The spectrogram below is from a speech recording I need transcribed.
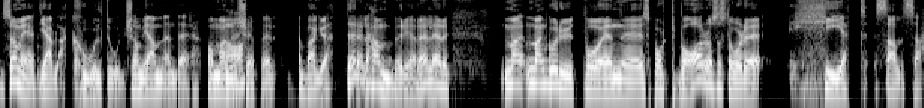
som är ett jävla coolt ord som vi använder om man Ja. nu köper baguetter eller hamburgare eller man, man går ut på en eh, sportbar och så står det het salsa.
